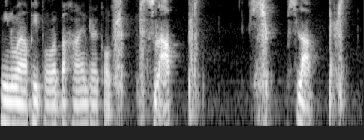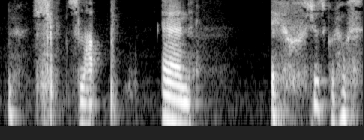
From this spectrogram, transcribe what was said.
Meanwhile, people were behind her going slop, slop, slop, and it was just gross.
